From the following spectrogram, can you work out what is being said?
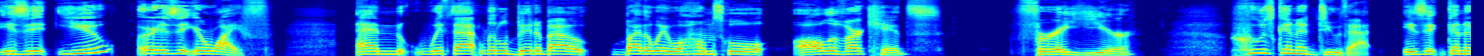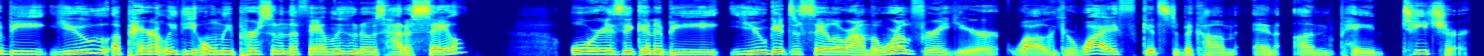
Is it you or is it your wife? And with that little bit about, by the way, we'll homeschool all of our kids for a year. Who's going to do that? Is it going to be you, apparently the only person in the family who knows how to sail? Or is it going to be you get to sail around the world for a year while your wife gets to become an unpaid teacher?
